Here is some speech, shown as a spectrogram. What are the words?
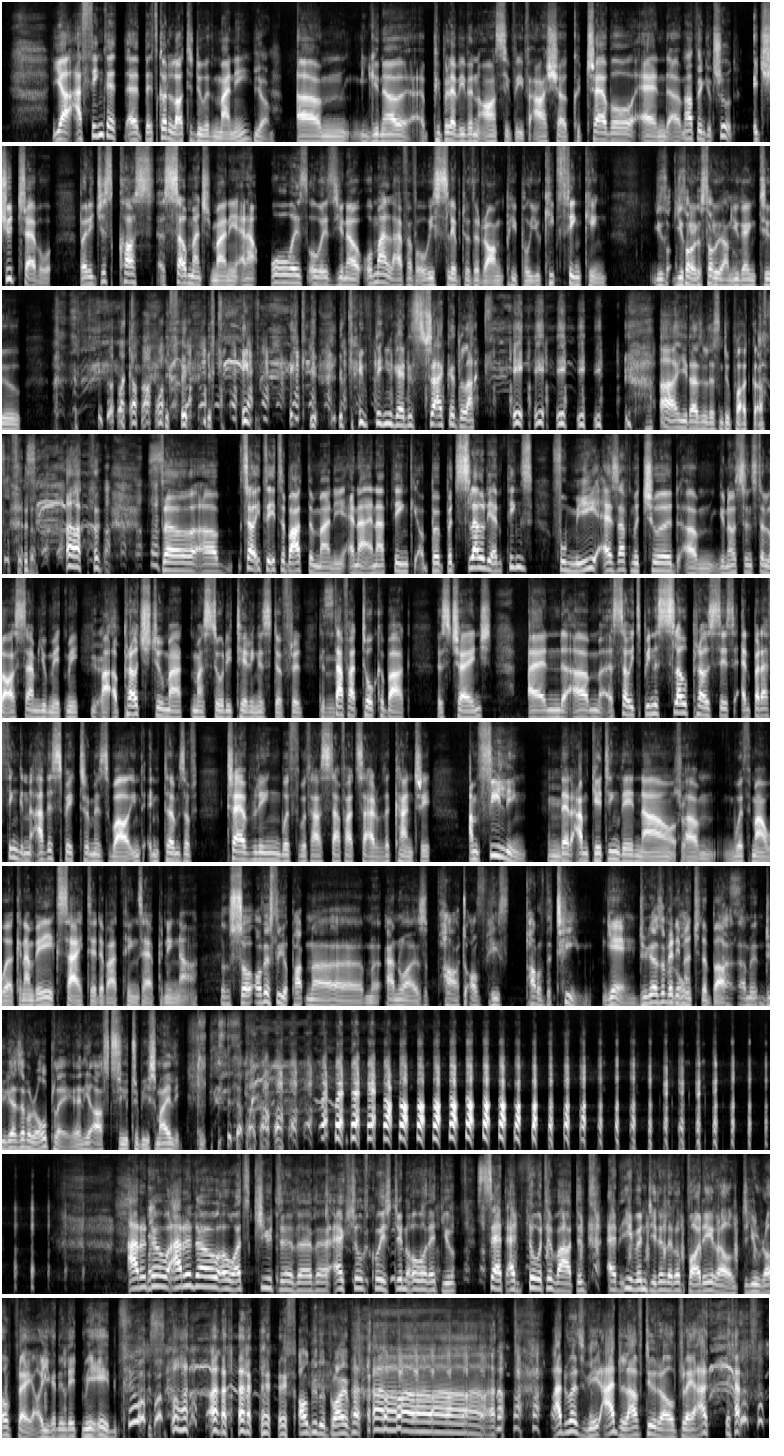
Yeah, I think that uh, that's got a lot to do with money. Yeah. Um, you know, uh, people have even asked if, if our show could travel, and um, I think it should. it should travel, but it just costs uh, so much money. And I always, always, you know, all my life I've always slept with the wrong people. You keep thinking you, So- you're, sorry, going, sorry, you, you're going to. you, keep, you keep thinking you're going to strike it luck. Ah, he doesn't listen to podcasts. so, um, so it's it's about the money, and I, and I think, but but slowly, and things for me as I've matured, um, you know, since the last time you met me, my approach to my my storytelling is different. The stuff I talk about has changed. And um, so it's been a slow process, and but I think in other spectrum as well, in in terms of traveling with with our stuff outside of the country, I'm feeling that I'm getting there now um, with my work, and I'm very excited about things happening now. So obviously, your partner um, Anwar is part of he's part of the team. Yeah, Do you guys ever pretty role- much the boss. Uh, I mean, do you guys ever role play? And he asks you to be smiley. I don't know. I don't know oh, what's cuter, uh, the, the actual question or that you sat and thought about it and even did a little body roll. Do you role play? Are you going to let me in? I'll be the driver. That was very, I'd love to role play. I,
